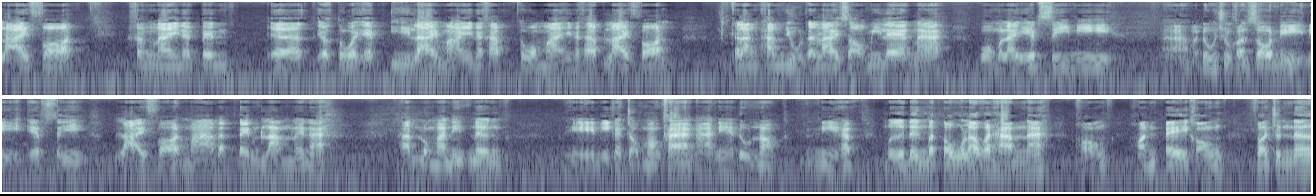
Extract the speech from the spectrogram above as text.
หลาย Ford ข้างในนั้นเป็นเอ่อตัว FE ลายใหม่นะครับ ตัวใหม่นะครับลายฟอนต์กำลังทำอยู่แต่ลาย 2 มีแรกนะวงมาลัย FC มี อ่ามาดูชุดคอนโซลนี่นี่ FC ลายฟอนต์มาแบบเต็มลำเลยนะ ถัดลงมานิดนึง นี่มีกระจกมองข้าง อ่าเนี่ยดูนอกนี่ครับ มือดึงประตูเราก็ทำนะ ของฮอนเอของ Fortuner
